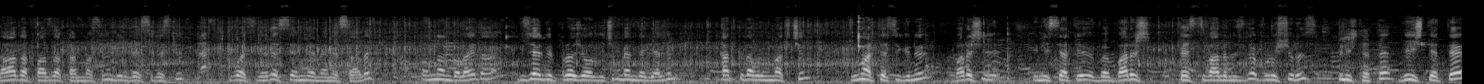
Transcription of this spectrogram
daha da fazla tanınmasının bir vesilesidir. Bu vesilede senin emeğine sağlık. Ondan dolayı da güzel bir proje olduğu için ben de geldim. Katkıda bulunmak için Cumartesi günü Barış İnisiyatifi ve Barış Festivalimizde buluşuruz. Biliştet'te. Billstädt'te.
